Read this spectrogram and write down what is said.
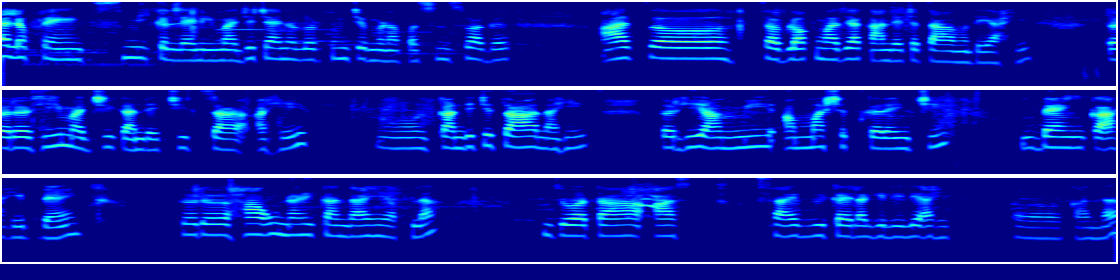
हॅलो फ्रेंड्स मी कल्याणी. माझ्या चॅनलवर तुमचे मनापासून स्वागत. आजचा ब्लॉग माझ्या कांद्याच्या चाळामध्ये आहे. तर ही माझी कांद्याची चाळ आहे. कांद्याची चाळ नाही तर ही आम्ही आम्हा शेतकऱ्यांची बँक आहे बँक. तर हा उन्हाळी कांदा आहे आपला जो आता आज साहेब विकायला गेलेले आहेत कांदा.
